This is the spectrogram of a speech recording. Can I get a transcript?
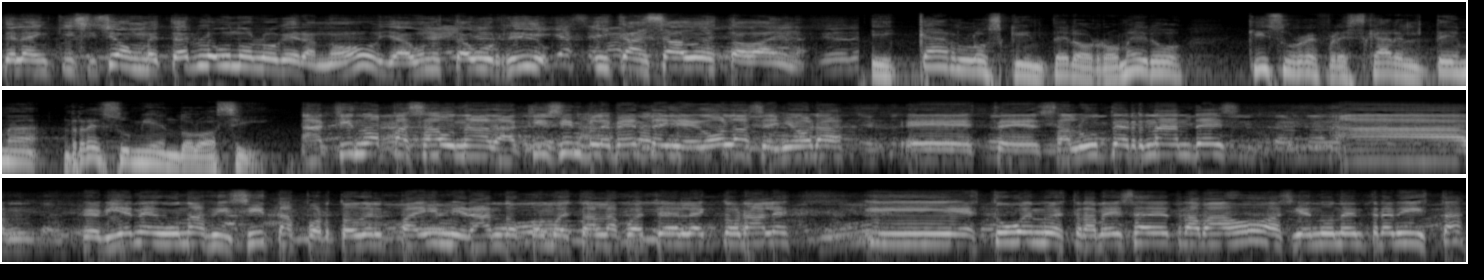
de la Inquisición, meterlo a uno a la hoguera. No, ya uno está aburrido y cansado de esta vaina. Y Carlos Quintero Romero quiso refrescar el tema resumiéndolo así. Aquí no ha pasado nada, aquí simplemente llegó la señora este, Salud Hernández, que viene en unas visitas por todo el país mirando cómo están las cuestiones electorales y estuvo en nuestra mesa de trabajo haciendo una entrevista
